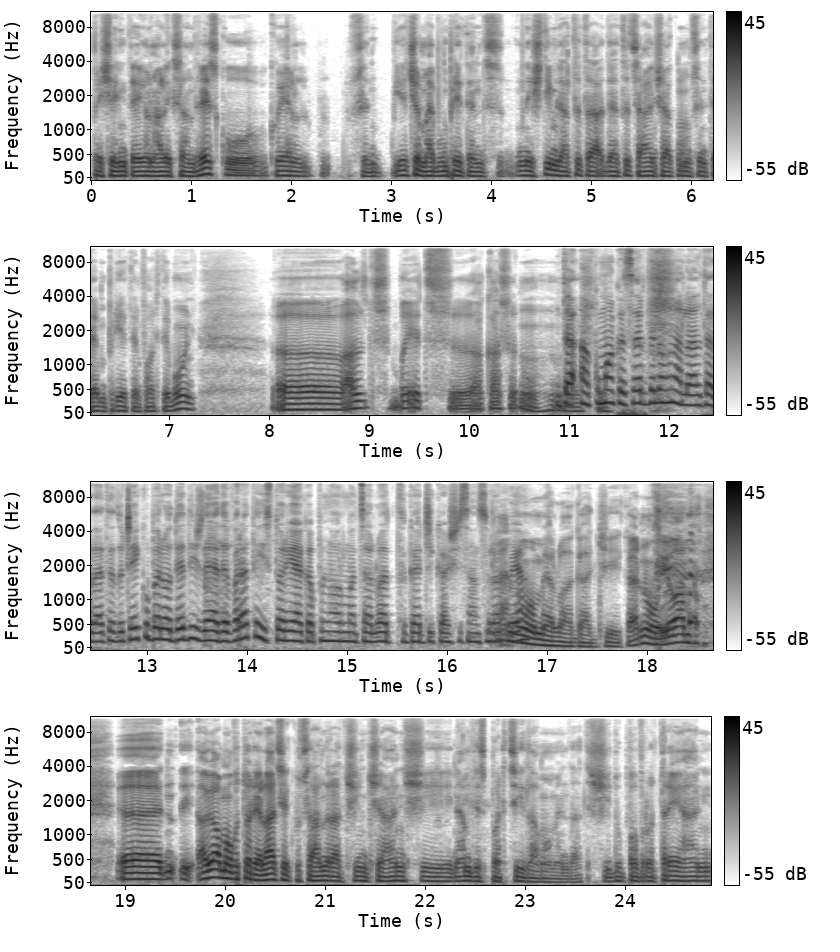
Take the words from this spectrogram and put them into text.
președinte Ion Alexandrescu, cu el sunt, e cel mai bun prieten, ne știm de, atâta, de atâția ani și acum suntem prieteni foarte buni. Uh, alți băieți uh, acasă nu. nu Da, mai știu. acum că sar de la una la alta, dar te duceai cu Belodedici, de adevărată istoria că până la urmă ți-a luat gagica și s-a însurat Da, cu ea? nu mi-a luat gagica. Nu, eu am, uh, eu am avut o relație cu Sandra 5 ani și ne-am despărțit la un moment dat. Și după vreo 3 ani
